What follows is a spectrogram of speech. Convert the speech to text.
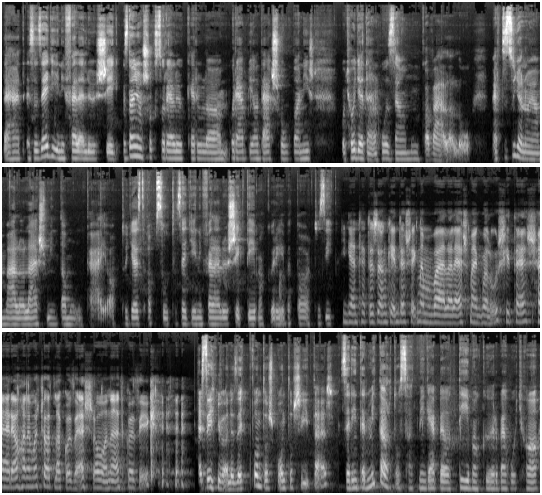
tehát ez az egyéni felelősség, ez nagyon sokszor előkerül a korábbi adásokban is, hogy hogyan áll hozzá a munkavállaló. Mert ez ugyanolyan vállalás, mint a munkája. Ugye ez abszolút az egyéni felelősség témakörébe tartozik. Igen, tehát az önkéntesség nem a vállalás megvalósítására, hanem a csatlakozásra vonatkozik. Ez így van, ez egy fontos pontosítás. Szerinted mi tartozhat még ebbe a témakörbe, hogyha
